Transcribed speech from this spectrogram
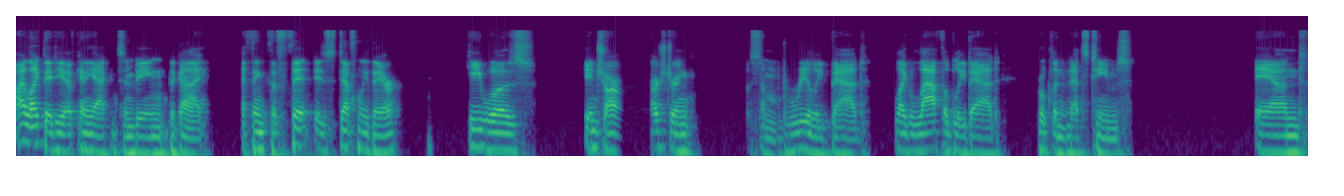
I like the idea of Kenny Atkinson being the guy. I think the fit is definitely there. He was in charge during some really bad, like laughably bad Brooklyn Nets teams. And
